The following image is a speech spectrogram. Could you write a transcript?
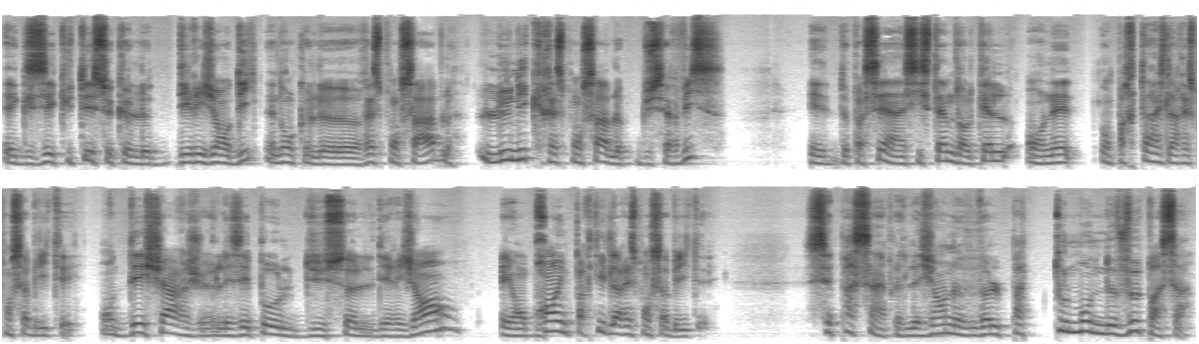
exécuter ce que le dirigeant dit, et donc le responsable, l'unique responsable du service, et de passer à un système dans lequel on, on partage la responsabilité. On décharge les épaules du seul dirigeant et on prend une partie de la responsabilité. C'est pas simple. Les gens ne veulent pas, tout le monde ne veut pas ça.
